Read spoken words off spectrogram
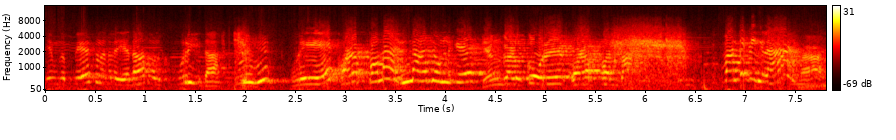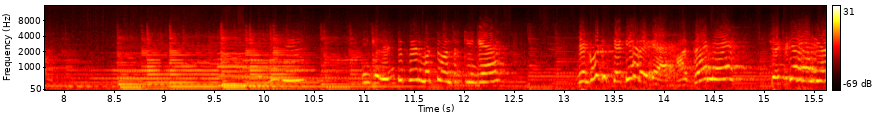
இவங்க பேசுனதுல ஏதாவது உங்களுக்கு புரியுதா? ஒரே குழப்பமா என்ன ஆச்சு உங்களுக்கு? எங்களுக்கு ஒரே குழப்பம் தான் வந்துட்டீங்களா நீங்க ரெண்டு பேர் மட்டும் வந்திருக்கீங்க. எங்க வீட்டு செட்டியாருங்க? அதானே செட்டியாருங்க.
